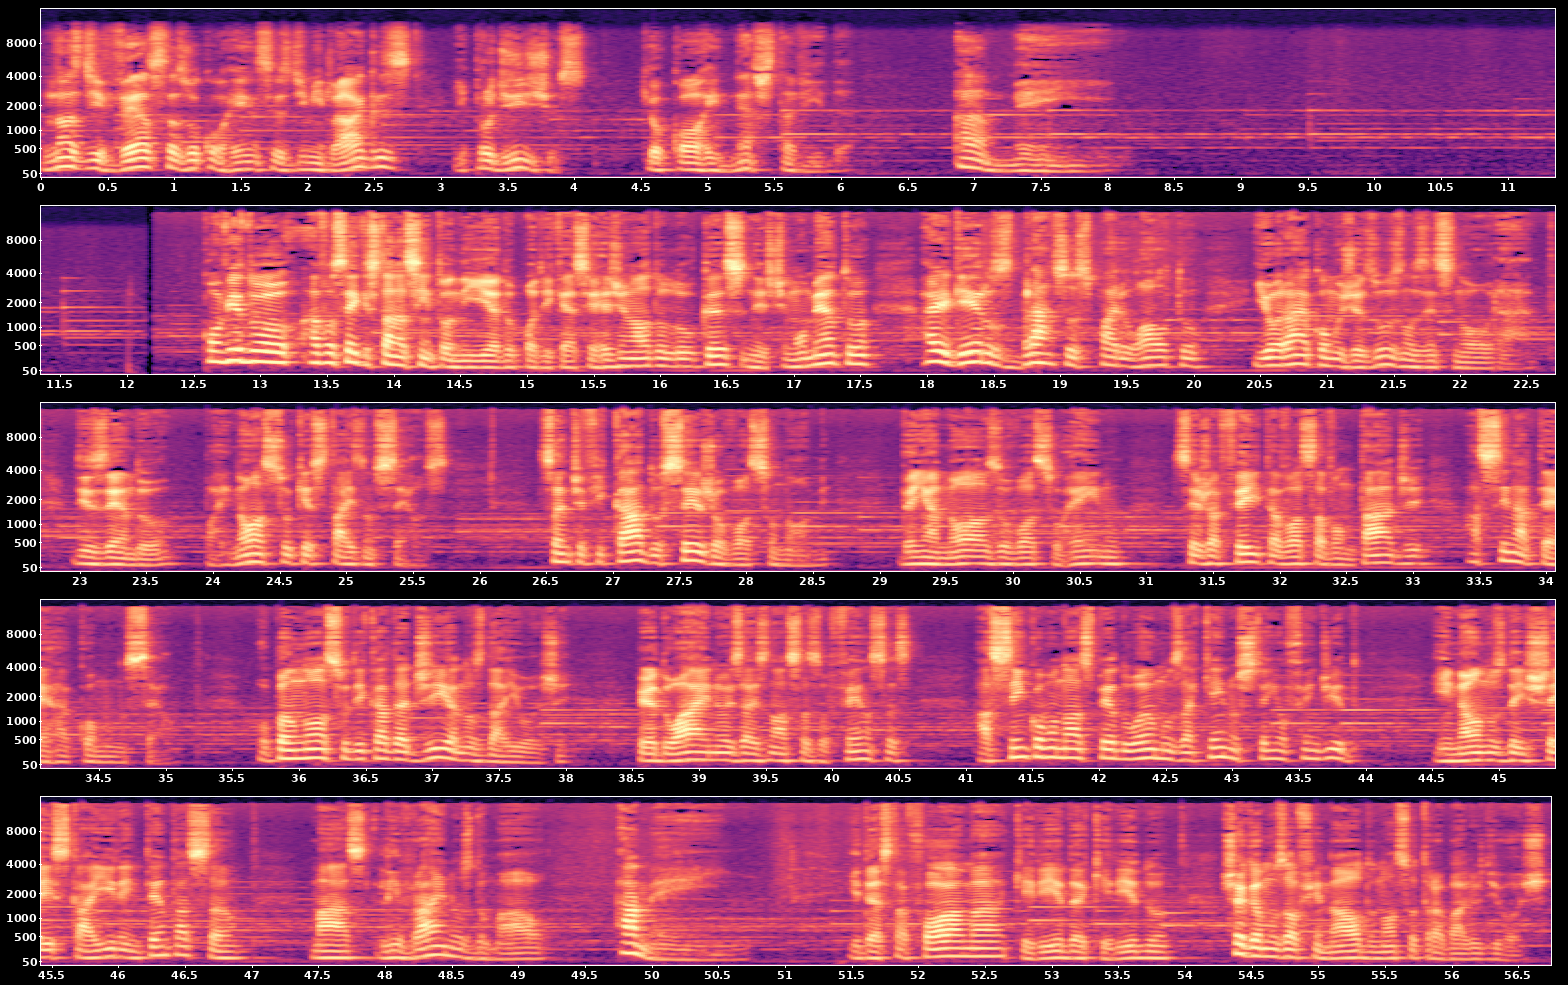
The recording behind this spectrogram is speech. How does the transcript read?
nas diversas ocorrências de milagres e prodígios que ocorrem nesta vida. Amém. Convido a você que está na sintonia do podcast Reginaldo Lucas, neste momento, a erguer os braços para o alto e orar como Jesus nos ensinou a orar, dizendo: Pai nosso que estais nos céus, santificado seja o vosso nome. Venha a nós o vosso reino, seja feita a vossa vontade, assim na terra como no céu. O pão nosso de cada dia nos dai hoje. Perdoai-nos as nossas ofensas, assim como nós perdoamos a quem nos tem ofendido. E não nos deixeis cair em tentação, mas livrai-nos do mal. Amém. E desta forma, querida, querido, chegamos ao final do nosso trabalho de hoje.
